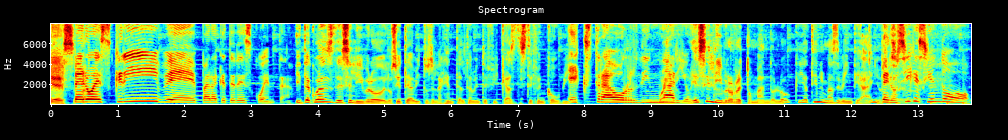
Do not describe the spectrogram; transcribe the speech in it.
es. Pero escribe para que te des cuenta. ¿Y te acuerdas de ese libro de los siete hábitos de la gente altamente eficaz de Stephen Covey? Extraordinario. Bueno, ese libro retomándolo, que ya tiene más de 20 años. pero o sea, sigue siendo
